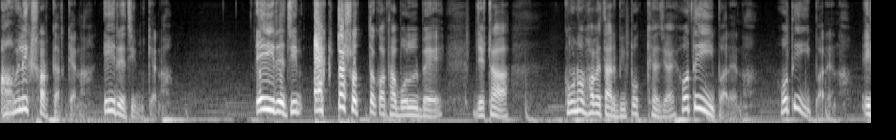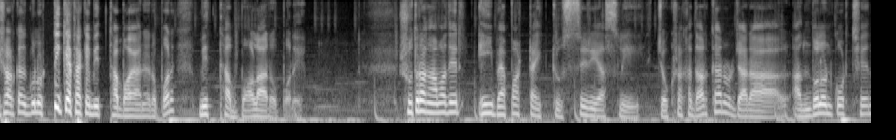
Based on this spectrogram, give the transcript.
আওয়ামী লীগ সরকারকে না এই রেজিমকে না এই রেজিম একটা সত্য কথা বলবে যেটা কোনোভাবে তার বিপক্ষে যায়, হতেই পারে না, হতেই পারে না। এই সরকারগুলো টিকে থাকে মিথ্যা বয়ানের ওপর, মিথ্যা বলার ওপরে। সুতরাং আমাদের এই ব্যাপারটা একটু সিরিয়াসলি চোখ রাখা দরকার। যারা আন্দোলন করছেন,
